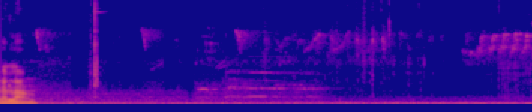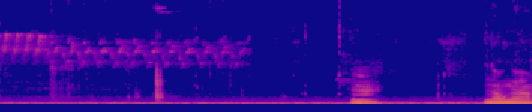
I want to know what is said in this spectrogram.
ด้านหลัง อืมเงางาม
